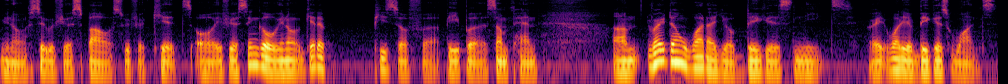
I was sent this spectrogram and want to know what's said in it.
you know, sit with your spouse, with your kids, or if you're single, you know, get a piece of uh, paper, some pen. Um, write down what are your biggest needs, right? What are your biggest wants,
